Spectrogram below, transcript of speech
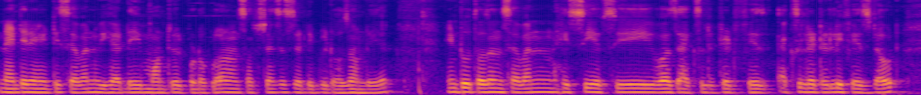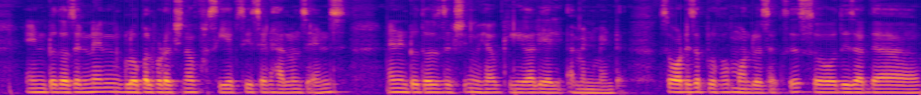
In 1987 we had the Montreal Protocol on substances that deplete ozone layer. In 2007 HCFC was accelerated phase, acceleratedly phased out. In 2009, global production of CFCs and halons ends and in 2016 we have Kigali amendment. So what is the proof of Montreal success? So these are the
